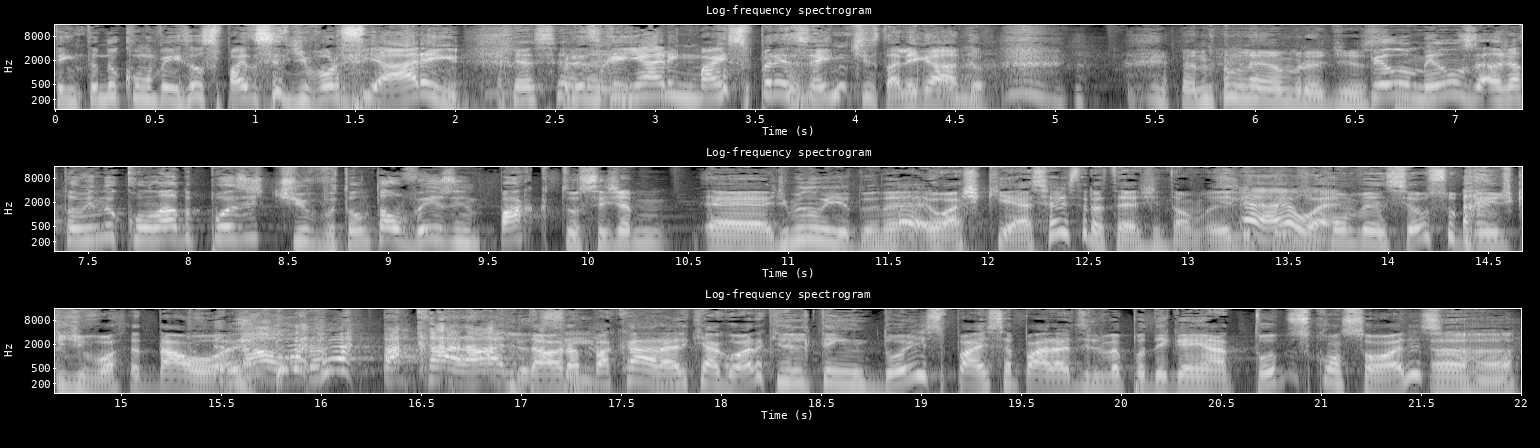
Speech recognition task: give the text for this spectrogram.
tentando convencer os pais a se divorciarem pra eles ganharem mais presentes, tá ligado? Eu não lembro disso. Pelo menos elas já estão indo com o lado positivo, então talvez o impacto seja é, diminuído, né? É, eu acho que essa é a estratégia, então. Ele É, tem que ué. convencer o sobrinho de que divórcio é da hora. Da hora pra caralho. Da hora assim. pra caralho, que agora que ele tem dois pais separados, ele vai poder ganhar todos os consoles. Aham.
